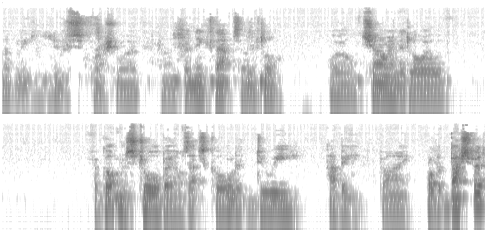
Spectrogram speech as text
Lovely loose brushwork. And beneath that's a little oil, charming little oil of Forgotten Straw Bales, that's called, at Dewey Abbey by Robert Bashford.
